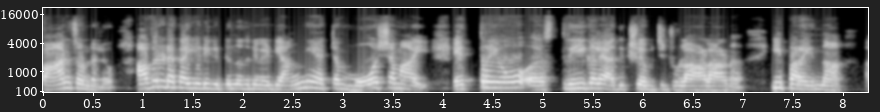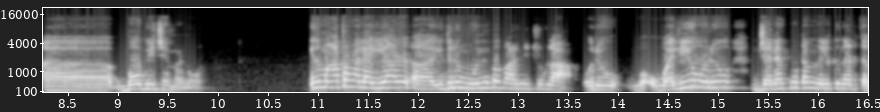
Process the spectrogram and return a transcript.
ഫാൻസ് ഉണ്ടല്ലോ അവരുടെ കൈയടി കിട്ടുന്നതിന് വേണ്ടി അങ്ങേയറ്റം മോശമായി എത്രയോ സ്ത്രീകളെ അധിക്ഷേപിച്ചിട്ടുള്ള ആളാണ് ഈ പറയുന്ന ബോബി ചെമ്മണ്ണൂർ. ഇത് മാത്രമല്ല ഇയാൾ ഇതിനു മുൻപ് പറഞ്ഞിട്ടുള്ള ഒരു വലിയ ഒരു ജനക്കൂട്ടം നിൽക്കുന്നിടത്ത്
